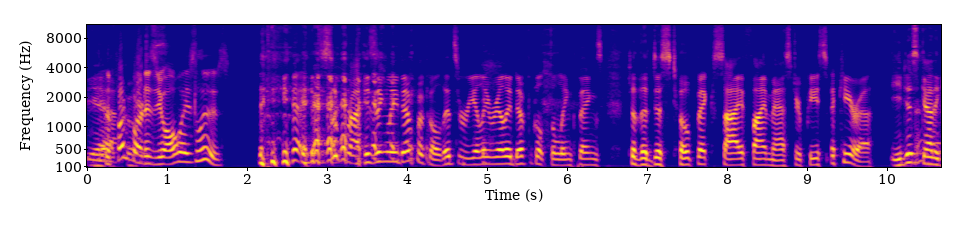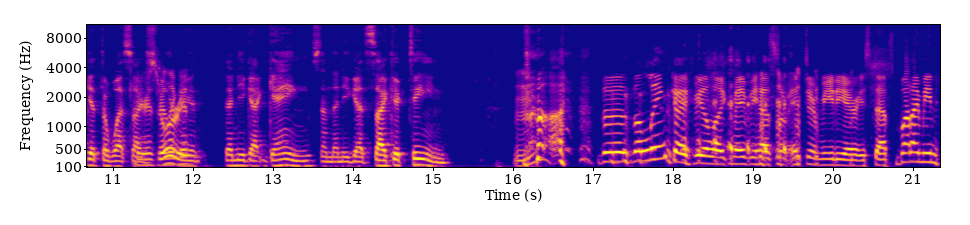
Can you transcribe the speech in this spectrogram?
Yeah. the fun part is you always lose. yeah, it's surprisingly difficult. It's really, really difficult to link things to the dystopic sci-fi masterpiece Akira. You just got to get the West Side Akira's Story, good. and then you got gangs, and then you got Psychic Teen. Mhm. the the link I feel like maybe has some intermediary steps, but I mean,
